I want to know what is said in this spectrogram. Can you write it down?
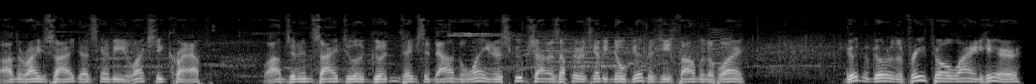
on the right side. That's going to be Lexi Kraft. Lobs it inside to a Gooden. Takes it down the lane. Her scoop shot is up there. It's going to be no good, but she's fouled in the play. Gooden will go to the free throw line here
